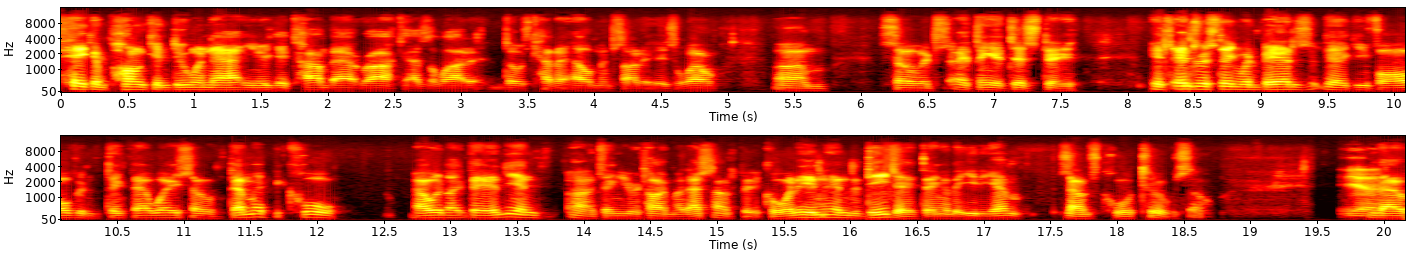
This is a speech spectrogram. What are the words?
taking punk and doing that. You know, you get combat rock has a lot of those kind of elements on it as well. Um, so it's I think it's just a it's interesting when bands like evolve and think that way. So that might be cool. I would like the Indian uh, thing you were talking about. That sounds pretty cool, and, and the DJ thing of the EDM sounds cool too. So Yeah. that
